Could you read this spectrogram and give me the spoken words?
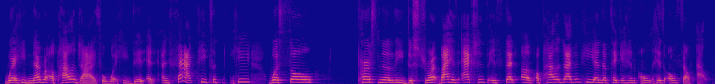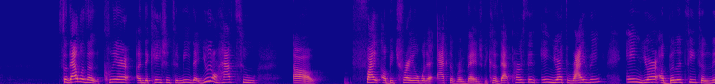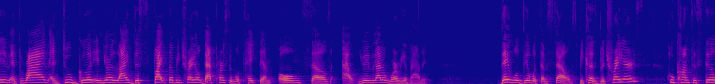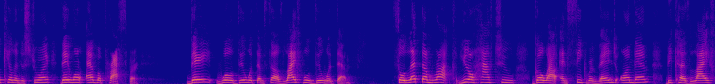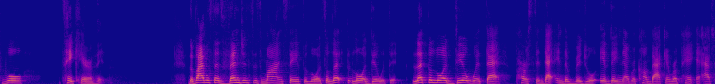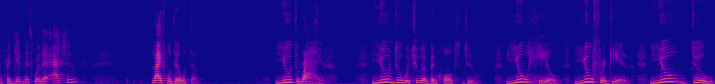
where he never apologized for what he did. And in fact, he took he was so personally distraught by his actions instead of apologizing he ended up taking him own, his own self out so that was a clear indication to me that you don't have to uh, fight a betrayal with an act of revenge because that person in your thriving, in your ability to live and thrive and do good in your life despite the betrayal, that person will take their own selves out. You ain't got to worry about it. They will deal with themselves because betrayers who come to steal, kill, and destroy, they won't ever prosper. They will deal with themselves. Life will deal with them. So let them rock. You don't have to go out and seek revenge on them because life will take care of it. The Bible says, Vengeance is mine, saith the Lord. So let the Lord deal with it. Let the Lord deal with that person, that individual, if they never come back and repent and ask for forgiveness for their actions, life will deal with them. You thrive. You do what you have been called to do. You heal. You forgive. You do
